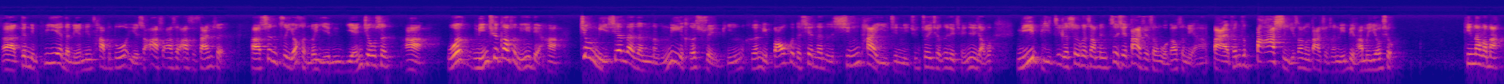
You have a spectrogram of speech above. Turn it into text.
啊，跟你毕业的年龄差不多，也是二十二岁、二十三岁啊，甚至有很多研研究生啊，我明确告诉你一点哈。就你现在的能力和水平，和你包括的现在的心态，以及你去追求这个前进的脚步，你比这个社会上面这些大学生，我告诉你啊，百分之八十以上的大学生，你比他们优秀，听到了吗？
